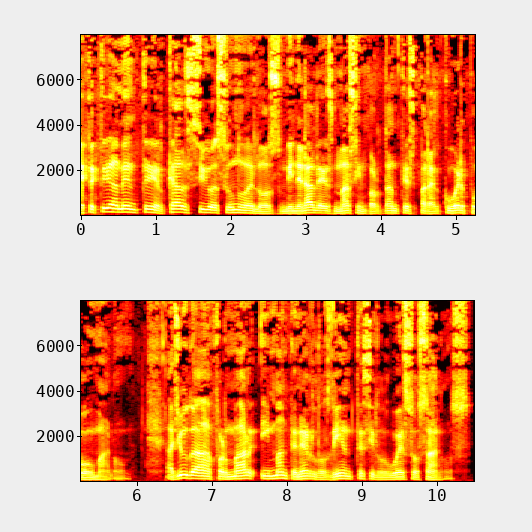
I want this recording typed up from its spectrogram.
Efectivamente, el calcio es uno de los minerales más importantes para el cuerpo humano. Ayuda a formar y mantener los dientes y los huesos sanos.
